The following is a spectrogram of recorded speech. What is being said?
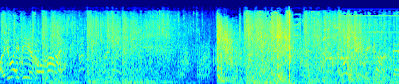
Our UAV is online. UAV recon standing.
